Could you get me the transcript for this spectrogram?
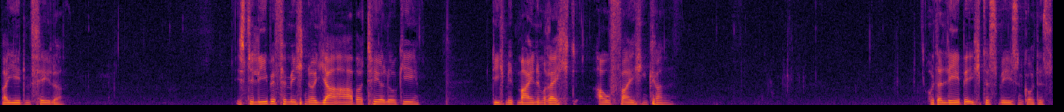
bei jedem Fehler. Ist die Liebe für mich nur Ja-Aber-Theologie, die ich mit meinem Recht aufweichen kann? Oder lebe ich das Wesen Gottes?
